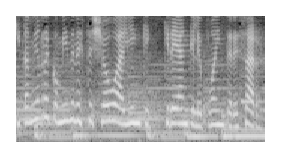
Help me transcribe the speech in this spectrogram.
y también recomienden este show a alguien que crean que le pueda interesar.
